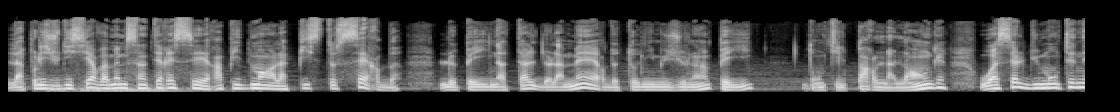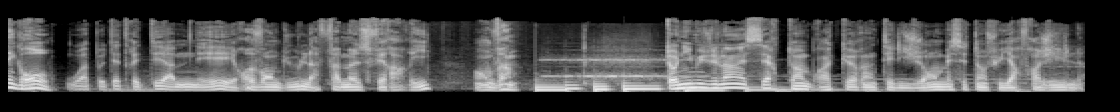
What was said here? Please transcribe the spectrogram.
La police judiciaire va même s'intéresser rapidement à la piste serbe, le pays natal de la mère de Tony Musulin, pays dont il parle la langue, ou à celle du Monténégro, où a peut-être été amenée et revendue la fameuse Ferrari, en vain. Tony Muselin est certes un braqueur intelligent, mais c'est un fuyard fragile.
